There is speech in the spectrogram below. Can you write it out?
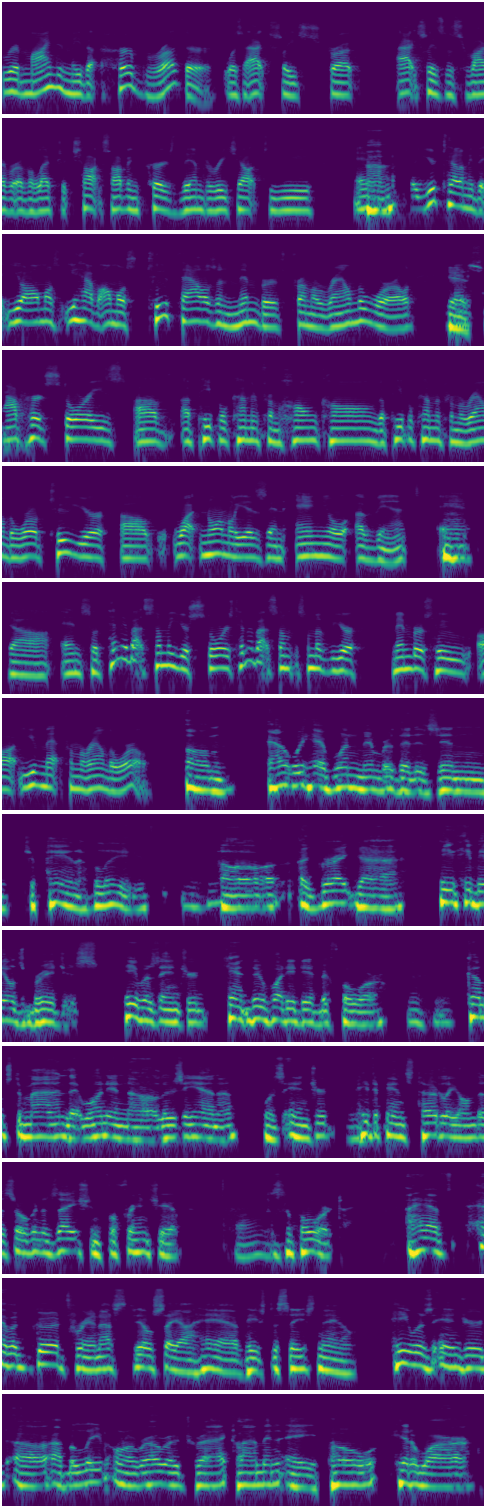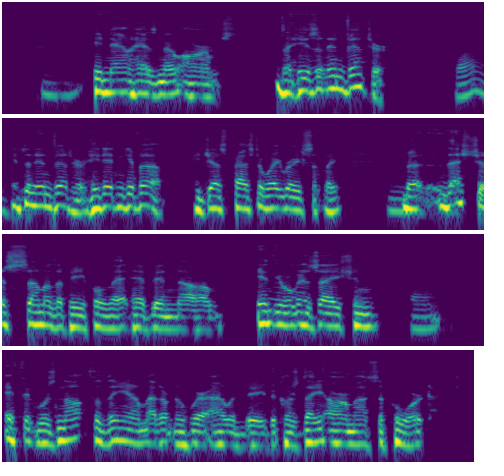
reminded me that her brother was actually struck actually is a survivor of electric shock. So I've encouraged them to reach out to you. And uh-huh. so you're telling me that you almost you have almost 2000 members from around the world. Yes. And I've heard stories of, of people coming from Hong Kong, of people coming from around the world to your uh, what normally is an annual event. Mm-hmm. And uh, and so tell me about some of your stories. Tell me about some some of your members who uh, you've met from around the world. Um out we have one member that is in Japan, I believe. Mm-hmm. Uh, a great guy he, he builds bridges. He was injured, can't do what he did before. Mm-hmm. Comes to mind that one in uh, Louisiana was injured. Mm-hmm. He depends totally on this organization for friendship, oh. for support. I have have a good friend. I still say I have. He's deceased now. He was injured, uh, I believe, on a railroad track, climbing a pole, hit a wire. He now has no arms, but he's an inventor. Wow. He's an inventor. He didn't give up. He just passed away recently. Mm. But that's just some of the people that have been um, in the organization. Right. If it was not for them, I don't know where I would be because they are my support.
